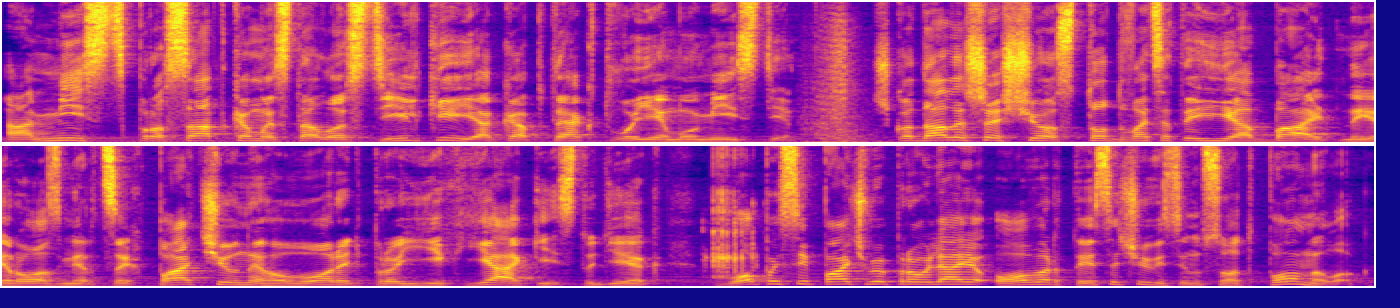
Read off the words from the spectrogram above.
а місць з просадками стало стільки, як аптек в твоєму місті. Шкода лише, що 120 гігабайтний розмір цих патчів не говорить про їх якість, тоді як в описі патч виправляє овер 1800 помилок.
